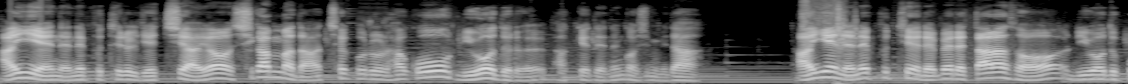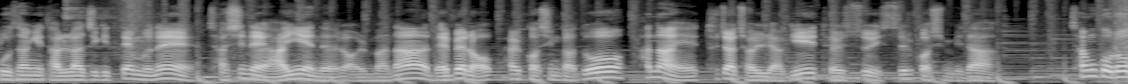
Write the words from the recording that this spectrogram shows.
IN NFT를 예치하여 시간마다 채굴을 하고 리워드를 받게 되는 것입니다. IN NFT의 레벨에 따라서 리워드 보상이 달라지기 때문에 자신의 IN을 얼마나 레벨업 할 것인가도 하나의 투자 전략이 될 수 있을 것입니다. 참고로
